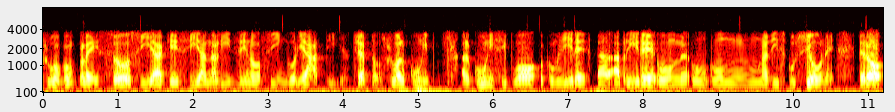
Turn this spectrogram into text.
suo complesso, sia che si analizzino singoli atti. Certo, su alcuni alcuni si può dire, eh, aprire un, un, un, una discussione, però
